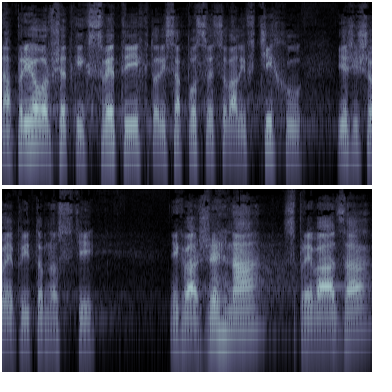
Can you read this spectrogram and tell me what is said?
na príhovor všetkých svetých, ktorí sa posvedcovali v tichu Ježišovej prítomnosti, nech vás žehná, sprevádza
